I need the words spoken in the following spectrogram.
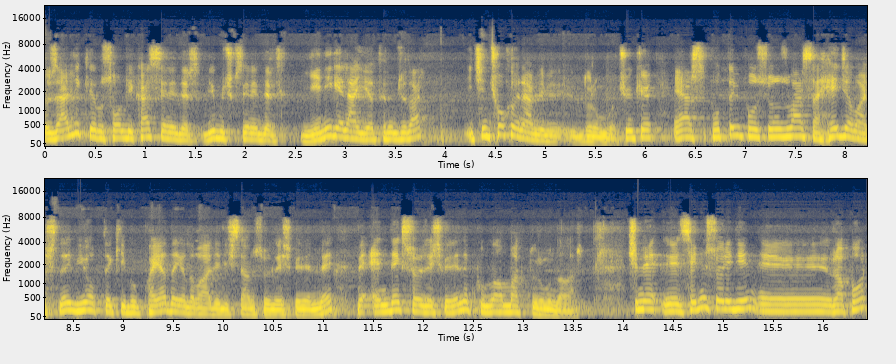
özellikle bu son birkaç senedir, bir buçuk senedir yeni gelen yatırımcılar için çok önemli bir durum bu. Çünkü eğer spotta bir pozisyonunuz varsa hedge amaçlı Viyop'taki bu paya dayalı vadeli işlem sözleşmelerini ve endeks sözleşmelerini kullanmak durumundalar. Şimdi e, senin söylediğin e, rapor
